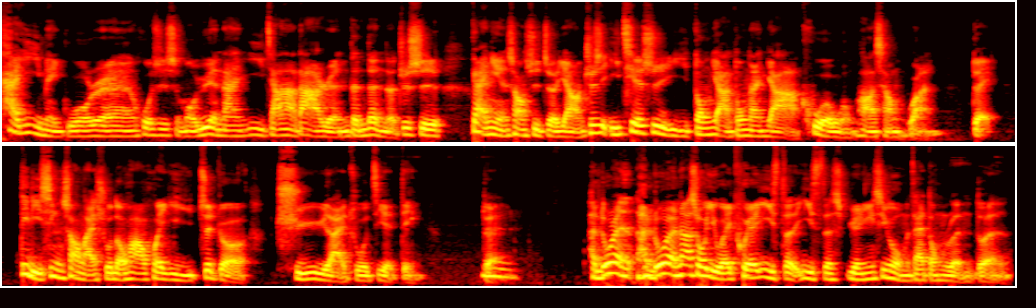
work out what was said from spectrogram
泰裔美国人，或是什么越南裔加拿大人等等的，就是概念上是这样，就是一切是以东亚、东南亚酷儿文化相关。对地理性上来说的话，会以这个区域来做界定。对。很多人很多人那时候以为 Queer East 的意思的原因是因为我们在东伦敦，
